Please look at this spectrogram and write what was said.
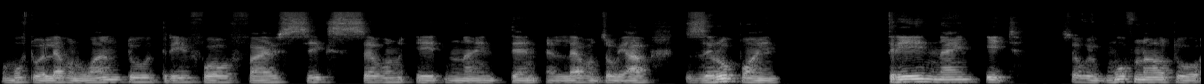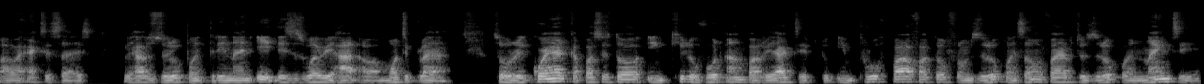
We'll move to 11. 1, 2, 3, 4, 5, 6, 7, 8, 9, 10, 11. So we have 0 0.398. So we move now to our exercise. We have 0 0.398. This is where we had our multiplier. So required capacitor in kilovolt ampere reactive to improve power factor from 0 0.75 to 0 0.90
